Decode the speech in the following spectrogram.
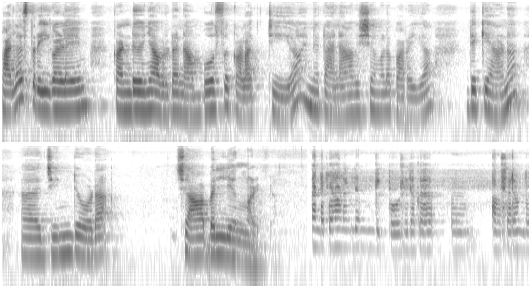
പല സ്ത്രീകളെയും കണ്ടു കഴിഞ്ഞാൽ അവരുടെ നമ്പേഴ്സ് കളക്ട് ചെയ്യുക എന്നിട്ട് അനാവശ്യങ്ങൾ പറയുക. ഇതൊക്കെയാണ് ജിൻഡോയുടെ ചാബല്യങ്ങൾ. കണ്ടപ്പോഴാണെങ്കിലും ബിഗ് ബോസിലൊക്കെ അവസരമുണ്ട്.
